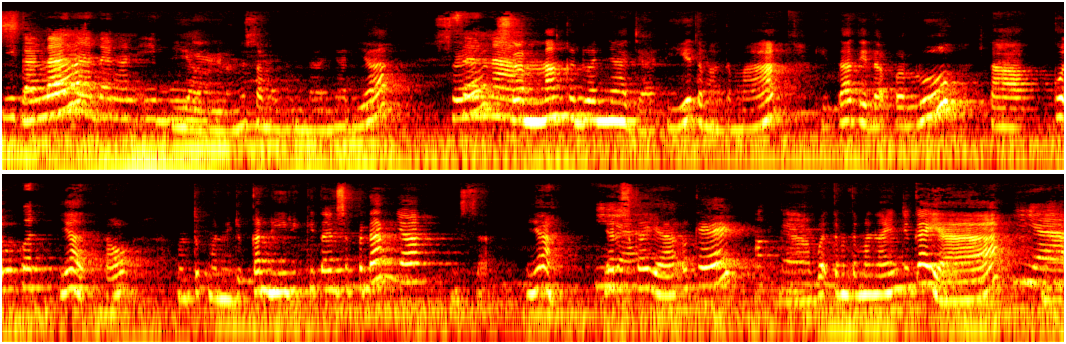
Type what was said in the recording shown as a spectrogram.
dikatanya dengan Iya ibunya. bilangnya sama bunda Senang. senang keduanya. Jadi teman-teman kita tidak perlu takut ya atau untuk menunjukkan diri kita yang sebenarnya bisa ya ya Iya. Rizka ya oke Oke. Nah buat teman-teman lain juga ya. Iya. nah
